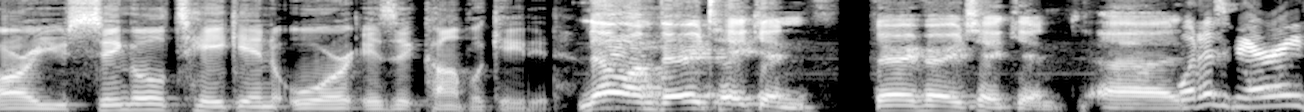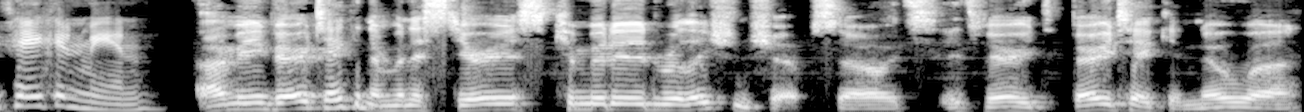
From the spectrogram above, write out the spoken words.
Are you single, taken, or is it complicated? no, I'm very taken. Very, very taken. Uh, What does very taken mean? I mean, very taken. I'm in a serious, committed relationship, so it's it's very, very taken. No, uh,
